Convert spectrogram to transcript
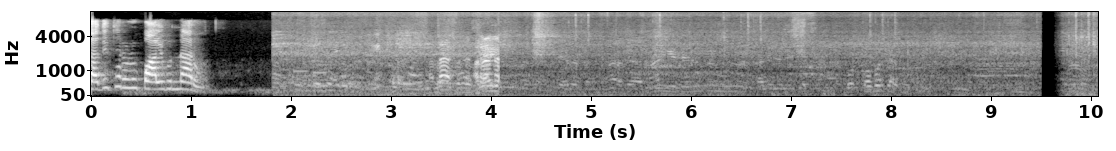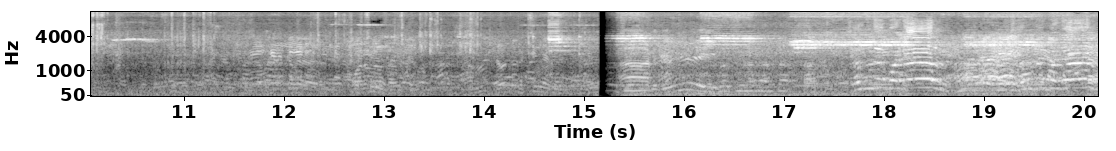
తదితరులు పాల్గొన్నారు. చంద్ర పటేల్ చంద్ర పటేల్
